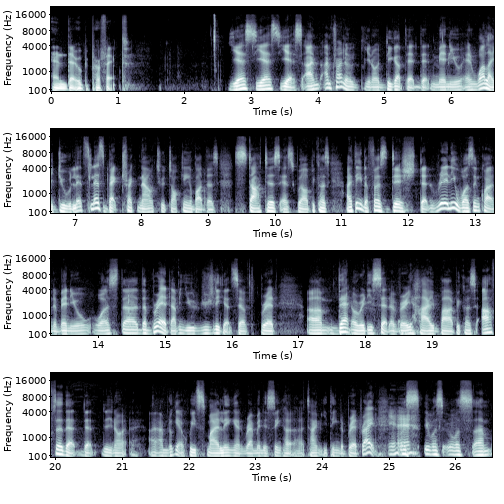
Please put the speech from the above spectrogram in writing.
and that would be perfect. Yes, yes, yes. I'm I'm trying to you know dig up that that menu, and while I do, let's let's backtrack now to talking about the starters as well, because I think the first dish that really wasn't quite on the menu was the the bread. I mean, you usually get served bread. Um, that already set a very high bar because after that, that you know, I, I'm looking at Hui smiling and reminiscing her, her time eating the bread. Right? Yeah. It was it was it was um,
